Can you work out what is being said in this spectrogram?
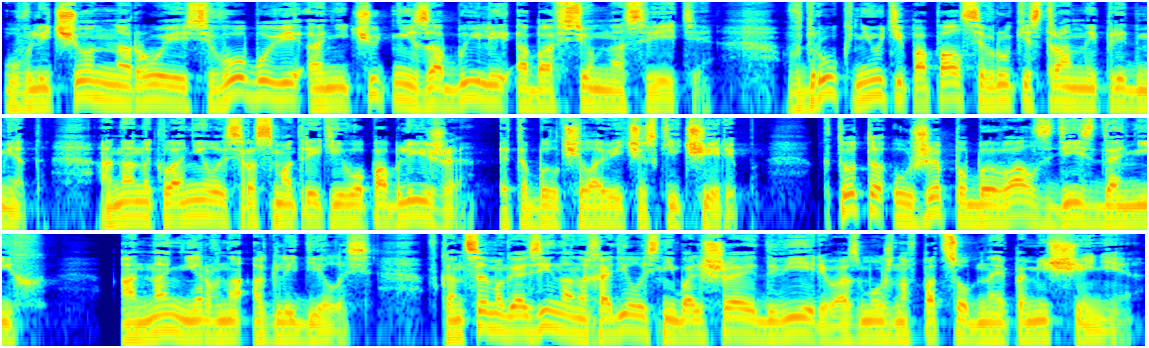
Увлеченно роясь в обуви, они чуть не забыли обо всем на свете. Вдруг Нюти попался в руки странный предмет. Она наклонилась рассмотреть его поближе. Это был человеческий череп. Кто-то уже побывал здесь до них. Она нервно огляделась. В конце магазина находилась небольшая дверь, возможно, в подсобное помещение.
